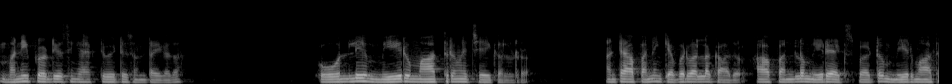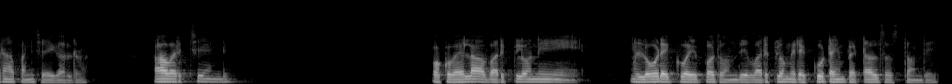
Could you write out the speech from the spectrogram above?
మనీ ప్రొడ్యూసింగ్ యాక్టివిటీస్ ఉంటాయి కదా. ఓన్లీ మీరు మాత్రమే చేయగలరు? అంటే ఆ పని ఇంకెవరి వల్ల కాదు. ఆ పనిలో మీరే ఎక్స్పర్ట్ మీరు మాత్రమే ఆ పని చేయగలరు? ఆ వర్క్ చేయండి. ఒకవేళ ఆ వర్క్లోని లోడ్ ఎక్కువ అయిపోతుంది వర్క్లో మీరు ఎక్కువ టైం పెట్టాల్సి వస్తుంది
